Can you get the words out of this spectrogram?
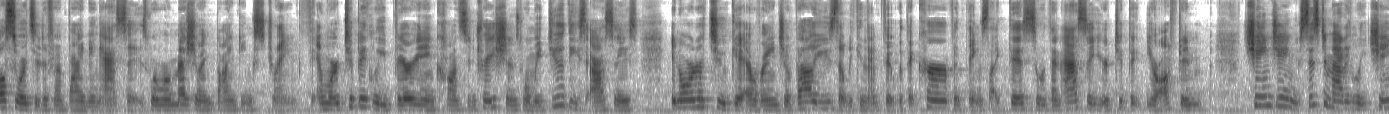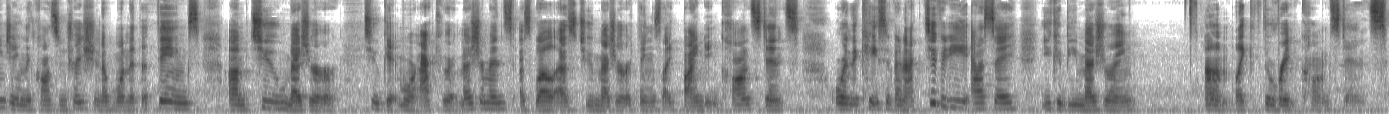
all sorts of different binding assays where we're measuring binding strength. And we're typically varying concentrations when we do these assays in order to get a range of values that we can then fit with a curve and things like this. So with an assay, you're typically you're often changing, systematically changing the concentration of one of the things um, to measure, to get more accurate measurements, as well as to measure things like binding constants. Or in the case of an activity assay, you could be measuring um, like the rate constants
